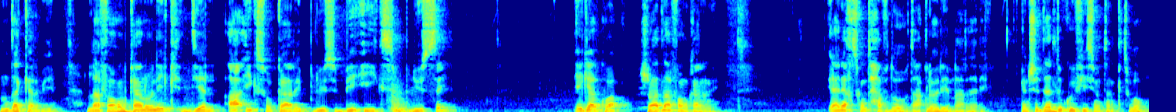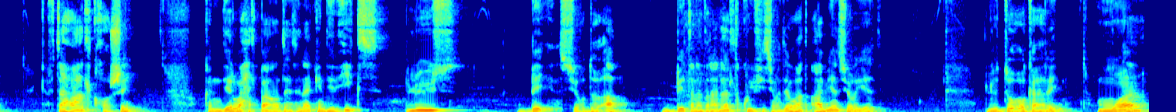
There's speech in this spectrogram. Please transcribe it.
نذكر بيه لا فورم كانونيك ديال ا اكس او كاري بلس بي اكس بلس سي ايكال كوا شنو هاد لا فورم كانونيك يعني خصكم تحفظوه تعقلوا عليه الله يرضي عليك كنشد هاد لو كويفيسيون تنكتبو كنفتحو هاد الكروشي كندير واحد بارونتيز هنا كندير إكس plus b sur deux a b تنهضر على هاد ال coefficient ديال هاد a bien sûr هي هاد. le tout au carré moins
